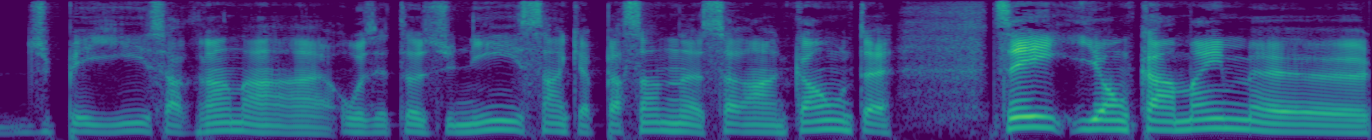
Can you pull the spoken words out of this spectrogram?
du pays, se rendre aux États-Unis sans que personne ne se rende compte. sais, ils ont quand même euh,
